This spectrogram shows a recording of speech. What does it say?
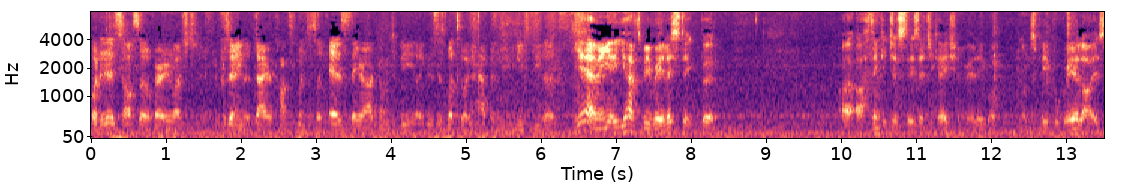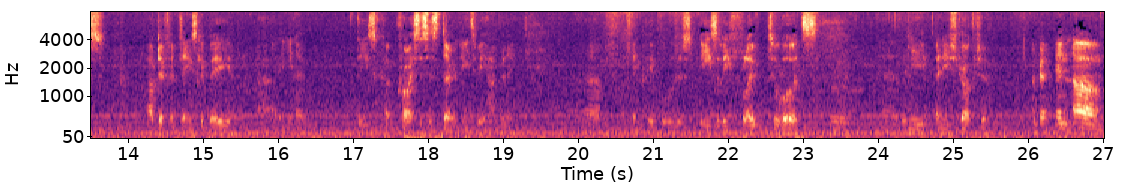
but it is also very much presenting the dire consequences, like as they are going to be. Like this is what's going to happen. We need to do this. Yeah, I mean, you, you have to be realistic, but I, I think it just is education, really. Once- Once people realise how different things could be, and uh, you know, these crises don't need to be happening. Um, I think people will just easily float towards Mm. uh, the new a new structure. Okay. And um,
